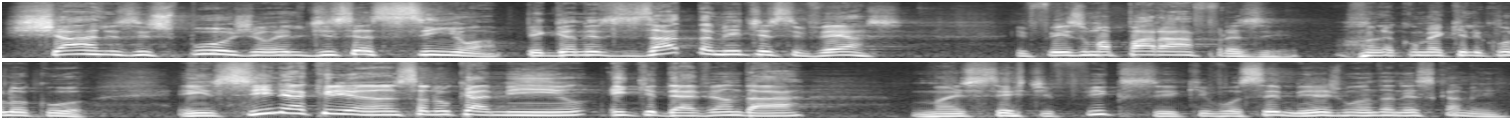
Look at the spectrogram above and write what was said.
Charles Spurgeon, ele disse assim, ó, pegando exatamente esse verso, e fez uma paráfrase. Olha como é que ele colocou: Ensine a criança no caminho em que deve andar, mas certifique-se que você mesmo anda nesse caminho.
